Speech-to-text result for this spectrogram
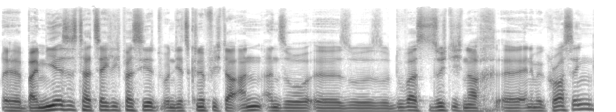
äh, bei mir ist es tatsächlich passiert und jetzt knüpfe ich da an, an so, äh, so, so du warst süchtig nach äh, Animal Crossing.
